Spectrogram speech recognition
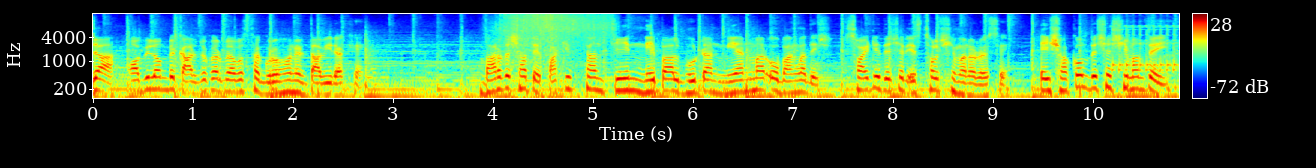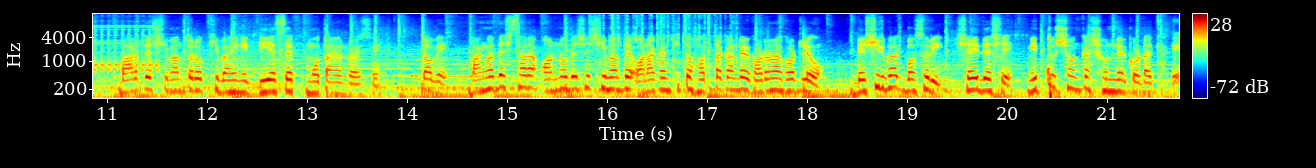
যা অবিলম্বে কার্যকর ব্যবস্থা গ্রহণের দাবি রাখে। ভারতের সাথে পাকিস্তান, চীন, নেপাল, ভুটান, মিয়ানমার ও বাংলাদেশ ছয়টি দেশের স্থল সীমানা রয়েছে। এই সকল দেশের সীমান্তেই ভারতের সীমান্তরক্ষী বাহিনী বিএসএফ মোতায়েন রয়েছে। তবে বাংলাদেশ ছাড়া অন্য দেশের সীমান্তে অনাকাঙ্ক্ষিত হত্যাকাণ্ডের ঘটনা ঘটলেও বেশিরভাগ বছরই সেই দেশে মৃত্যুর সংখ্যা শূন্যের কোটায় থাকে।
